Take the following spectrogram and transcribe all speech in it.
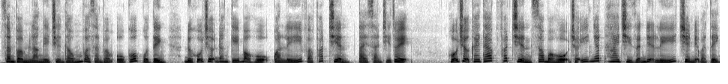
sản phẩm làng nghề truyền thống và sản phẩm ô cốp của tỉnh được hỗ trợ đăng ký bảo hộ, quản lý và phát triển tài sản trí tuệ hỗ trợ khai thác phát triển sau bảo hộ cho ít nhất hai chỉ dẫn địa lý trên địa bàn tỉnh.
